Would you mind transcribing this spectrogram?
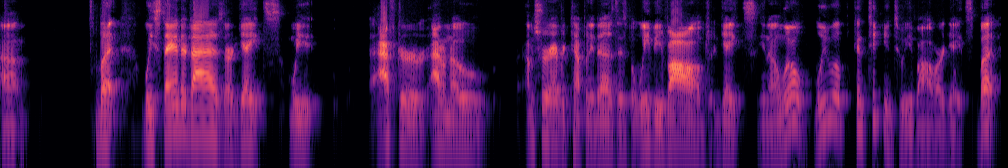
Um, but we standardized our gates. We after I don't know. I'm sure every company does this, but we've evolved gates. You know, we'll we will continue to evolve our gates, but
